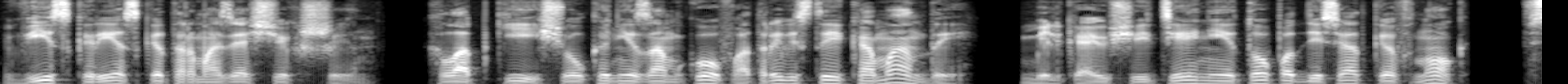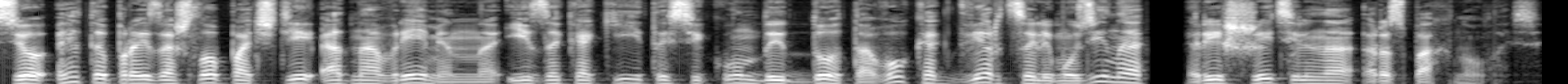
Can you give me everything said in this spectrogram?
Виск резко тормозящих шин, Хлопки, щелканье замков, отрывистые команды, мелькающие тени и топот десятков ног — все это произошло почти одновременно и за какие-то секунды до того, как дверца лимузина решительно распахнулась.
